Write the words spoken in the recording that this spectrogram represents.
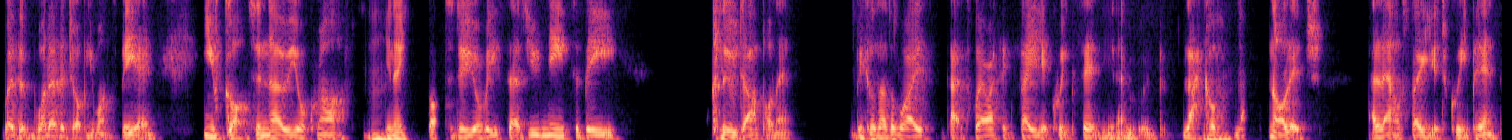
whether whatever job you want to be in, you've got to know your craft. You know, you've got to do your research. You need to be clued up on it because otherwise, that's where I think failure creeps in. You know, lack of lack of knowledge allows failure to creep in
